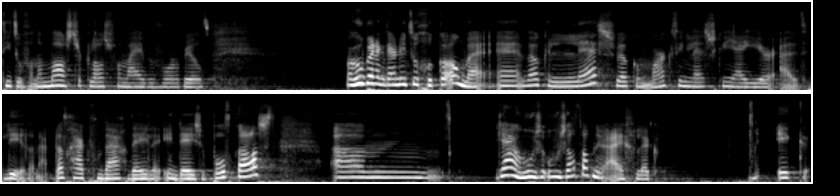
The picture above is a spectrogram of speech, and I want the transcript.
titel van een masterclass van mij bijvoorbeeld. Maar hoe ben ik daar nu toe gekomen? En welke les, welke marketingles kun jij hieruit leren? Nou, dat ga ik vandaag delen in deze podcast. Um, ja, hoe, hoe zat dat nu eigenlijk? Ik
